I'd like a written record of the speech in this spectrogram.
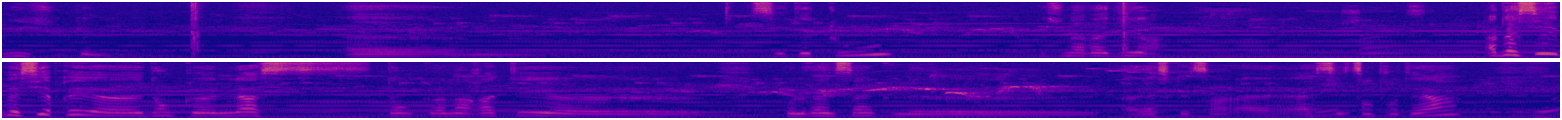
Oui, ce week-end. Euh, C'était tout. Qu'est-ce qu'on avait à dire? Ah bah si, bah si après euh, donc euh, là donc on a raté euh, pour le 25 le à la 700 à la 731. pas. La vidéo,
